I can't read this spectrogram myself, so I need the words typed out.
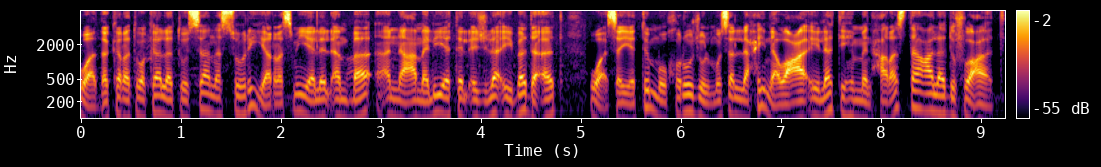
وذكرت وكالة سانا السورية الرسمية للأنباء أن عملية الإجلاء بدأت وسيتم خروج المسلحين وعائلاتهم من حرستا على دفعات.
